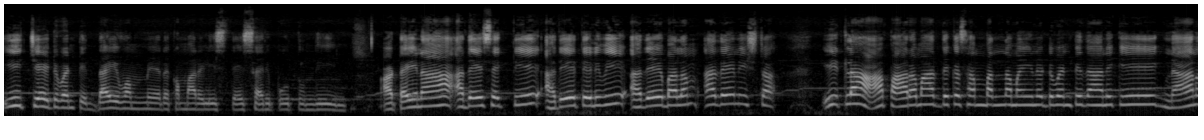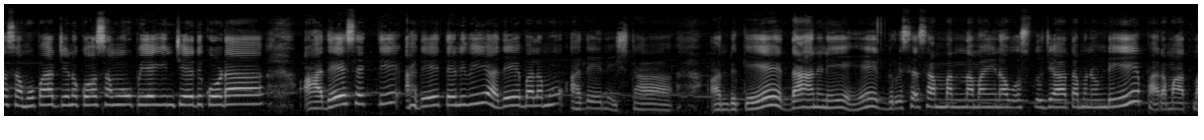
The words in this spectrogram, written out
ఇచ్చేటువంటి దైవం మీదకు మరలిస్తే సరిపోతుంది. అటైనా అదే శక్తి అదే తెలివి అదే బలం అదే నిష్ట ఇట్లా పారమార్థిక సంబంధమైనటువంటి దానికి జ్ఞాన సముపార్జన కోసం ఉపయోగించేది కూడా అదే శక్తి అదే తెలివి అదే బలము అదే నిష్ట. అందుకే దానిని దృశ్య సంబంధమైన వస్తుజాతము నుండి పరమాత్మ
